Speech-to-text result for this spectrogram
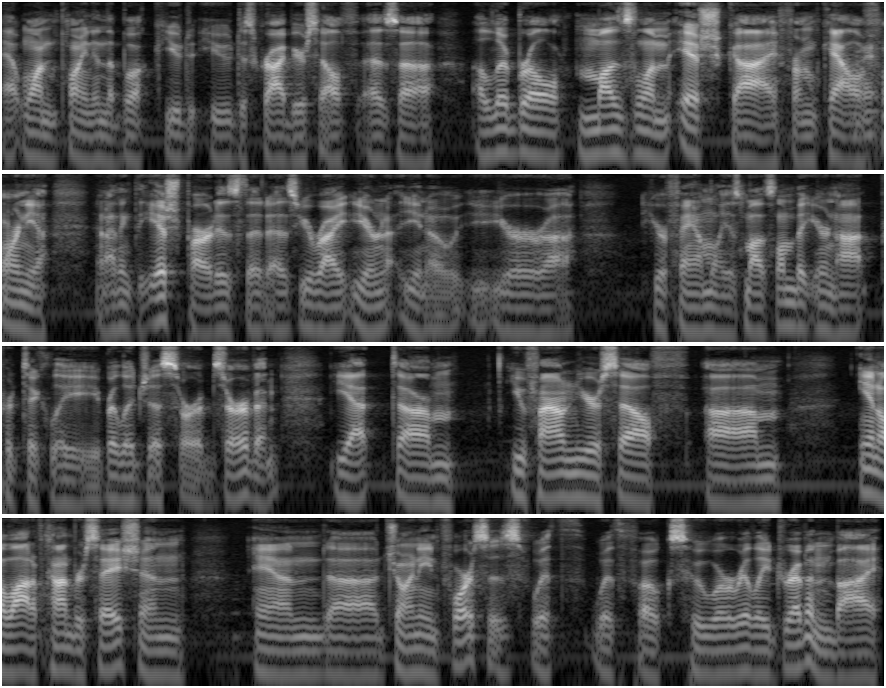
at one point in the book, you, you describe yourself as a, a liberal Muslim ish guy from California. Right. And I think the ish part is that, as you write, you're, you know, your, uh, your family is Muslim, but you're not particularly religious or observant. Yet um, you found yourself. Um, in a lot of conversation and uh, joining forces with with folks who were really driven by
